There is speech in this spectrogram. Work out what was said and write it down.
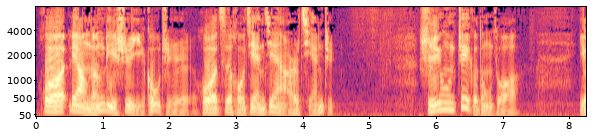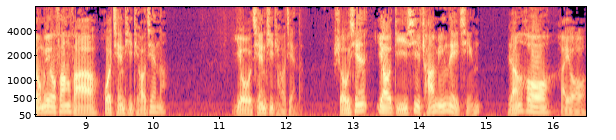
或量能力是以钩之，或伺候渐渐而前之。使用这个动作有没有方法或前提条件呢？有前提条件的，首先要底细查明内情，然后还有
